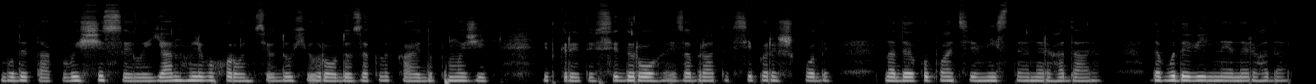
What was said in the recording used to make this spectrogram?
Буде так. Вищі сили, янголів-охоронців, духів роду закликаю, допоможіть відкрити всі дороги, забрати всі перешкоди на деокупацію міста Енергодара. Да буде вільний Енергодар.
